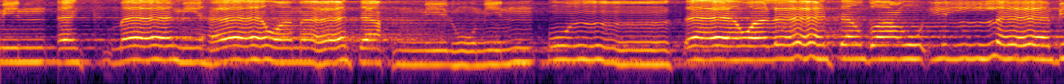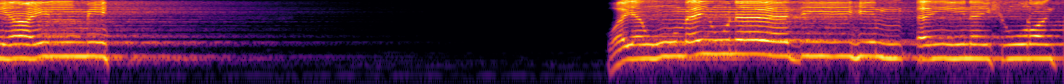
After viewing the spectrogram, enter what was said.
من أكمامها وما تحمل من أنثى ولا تضع إلا بعلمه. ويوم يناديهم أين شركائي؟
